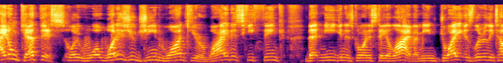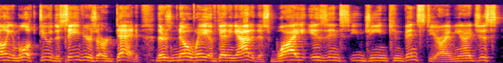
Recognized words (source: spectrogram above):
I don't get this. Like, wh what does Eugene want here? Why does he think that Negan is going to stay alive. I mean, Dwight is literally telling him, look, dude, the Saviors are dead. There's no way of getting out of this. Why isn't Eugene convinced here? I mean, I just...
